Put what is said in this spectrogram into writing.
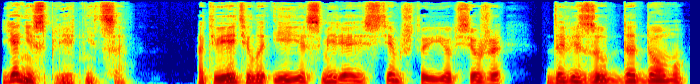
«Я не сплетница», — ответила Ия, смиряясь с тем, что ее все же довезут до дому.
